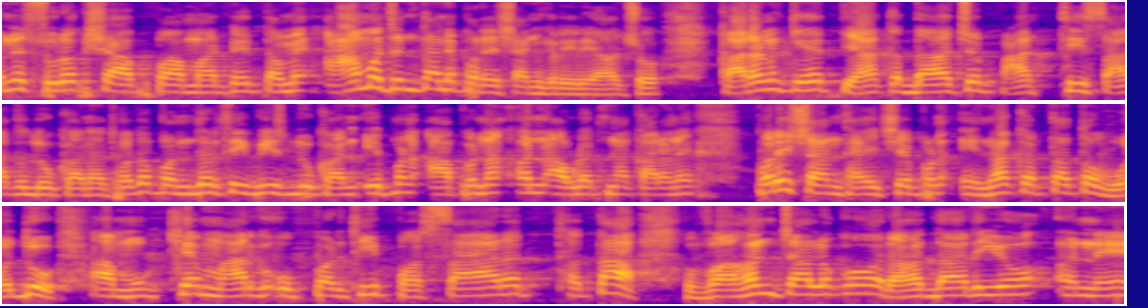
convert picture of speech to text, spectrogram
અને સુરક્ષા આપવા માટે તમે આમ જનતાને પરેશાન કરી રહ્યા છો. કારણ કે ત્યાં કદાચ પાંચથી સાત દુકાન અથવા તો પંદરથી વીસ દુકાન એ પણ આપના અનાવડતના કારણે પરેશાન થાય છે. પણ એના કરતાં તો વધુ આ મુખ્ય માર્ગ ઉપરથી પસાર થતા વાહન ચાલકો રાહદારીઓ અને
